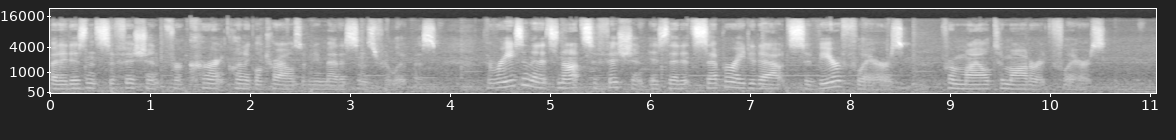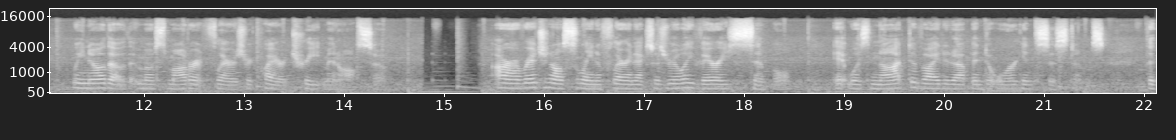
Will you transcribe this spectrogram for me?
but it isn't sufficient for current clinical trials of new medicines for lupus. The reason that it's not sufficient is that it separated out severe flares from mild to moderate flares. We know, though, that most moderate flares require treatment also. Our original SELENA flare index was really very simple. It was not divided up into organ systems. The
